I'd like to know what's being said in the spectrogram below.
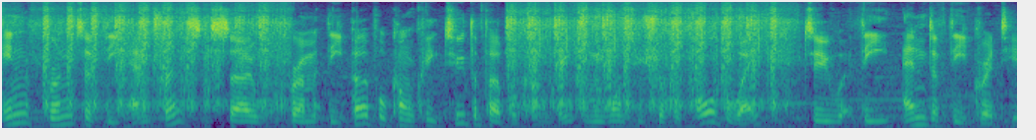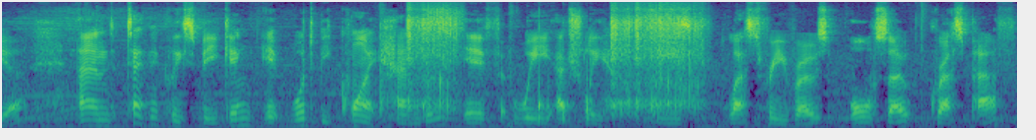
in front of the entrance, so from the purple concrete to the purple concrete, and we want to shovel all the way to the end of the grid here. And technically speaking, it would be quite handy if we actually had these last three rows also grass path.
